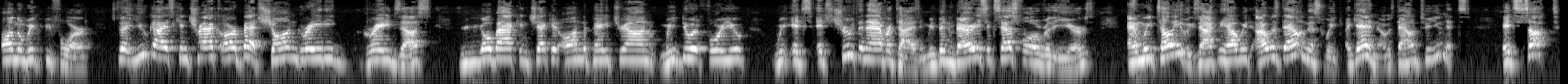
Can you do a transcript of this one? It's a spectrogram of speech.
on the week before so that you guys can track our bets. Sean Grady grades us. You can go back and check it on the Patreon. We do it for you. We it's it's truth in advertising. We've been very successful over the years, and we tell you exactly how we. I was down this week again. I was down two units. It sucked.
